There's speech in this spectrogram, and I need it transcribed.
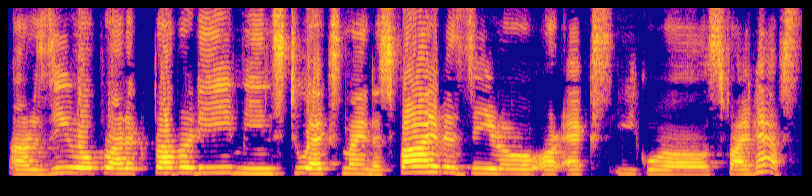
Our 0 product property means 2x minus 5 is 0, or x equals 5 halves.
